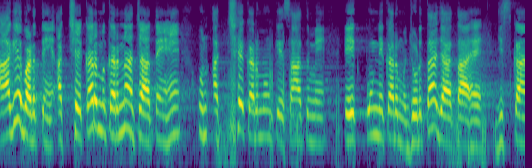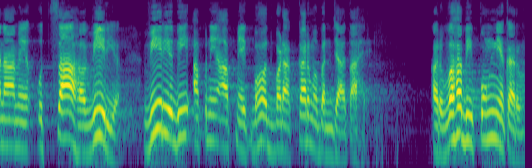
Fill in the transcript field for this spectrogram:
आगे बढ़ते हैं, अच्छे कर्म करना चाहते हैं, उन अच्छे कर्मों के साथ में एक पुण्य कर्म जुड़ता जाता है, जिसका नाम है उत्साह वीर्य। वीर्य भी अपने आप में एक बहुत बड़ा कर्म बन जाता है, और वह भी पुण्य कर्म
